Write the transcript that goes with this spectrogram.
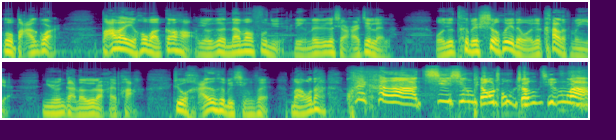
给我拔个罐拔完以后吧，刚好有一个南方妇女领着这个小孩进来了，我就特别社会的，我就看了他们一眼，女人感到有点害怕，只有孩子特别兴奋，满屋大快看啊，七星瓢虫成精了。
